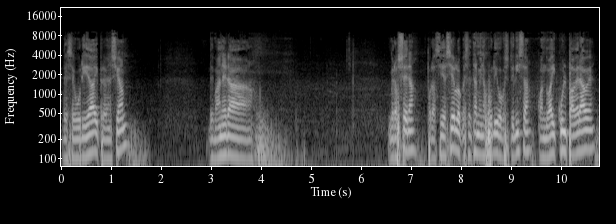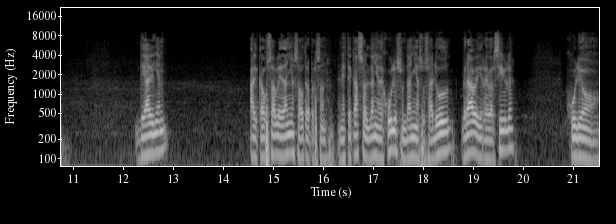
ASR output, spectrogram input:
de seguridad y prevención de manera grosera, por así decirlo, que es el término jurídico que se utiliza cuando hay culpa grave de alguien al causarle daños a otra persona. En este caso, el daño de Julio es un daño a su salud grave, irreversible. Julio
